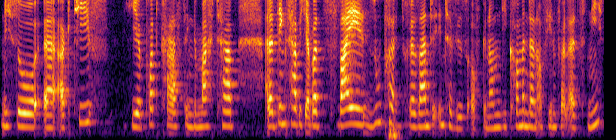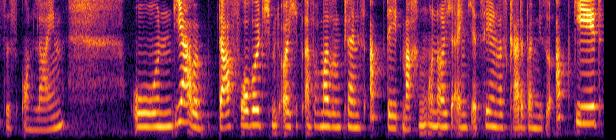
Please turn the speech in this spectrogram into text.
nicht so äh, aktiv hier Podcasting gemacht habe. Allerdings habe ich aber zwei super interessante Interviews aufgenommen. Die kommen dann auf jeden Fall als nächstes online. Und ja, aber davor wollte ich mit euch jetzt einfach mal so ein kleines Update machen und euch eigentlich erzählen, was gerade bei mir so abgeht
